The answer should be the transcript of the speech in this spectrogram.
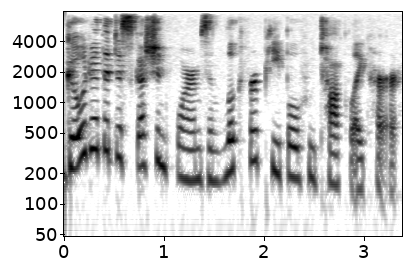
go to the discussion forums and look for people who talk like her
